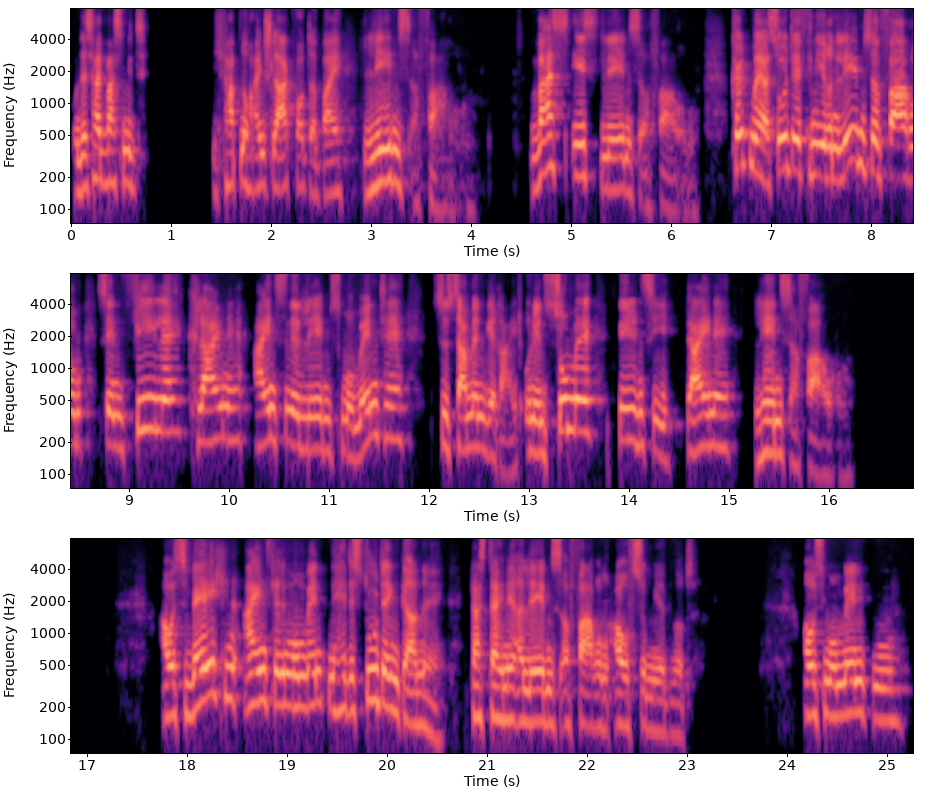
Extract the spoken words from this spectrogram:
Und das hat was mit, ich habe noch ein Schlagwort dabei, Lebenserfahrung. Was ist Lebenserfahrung? Könnte man ja so definieren, Lebenserfahrung sind viele kleine einzelne Lebensmomente zusammengereiht. Und in Summe bilden sie deine Lebenserfahrung. Aus welchen einzelnen Momenten hättest du denn gerne, dass deine Lebenserfahrung aufsummiert wird? Aus Momenten,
